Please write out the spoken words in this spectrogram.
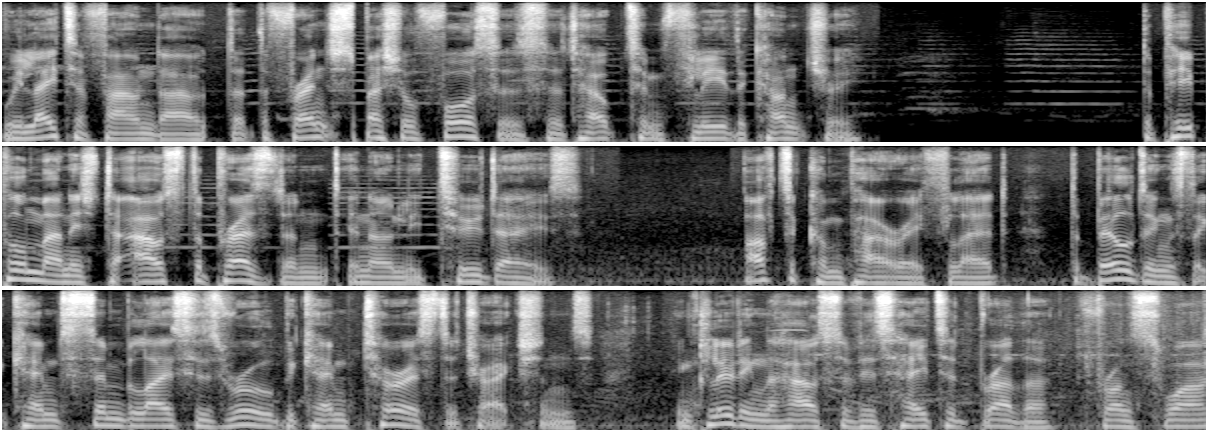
We later found out that the French Special Forces had helped him flee the country. The people managed to oust the president in only two days. After Compaoré fled, the buildings that came to symbolize his rule became tourist attractions, including the house of his hated brother, Francois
